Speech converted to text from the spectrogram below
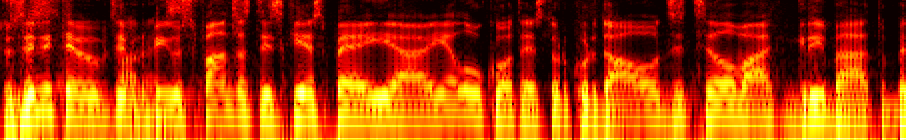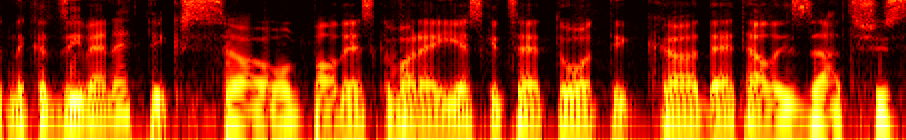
Tu zini, tev pārējais. bijusi fantastiska iespēja ielūkoties tur, kur daudzi cilvēki gribētu, bet nekad dzīvē netiks. Un paldies, ka varēji ieskicēt to tik detalizēti. Šis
